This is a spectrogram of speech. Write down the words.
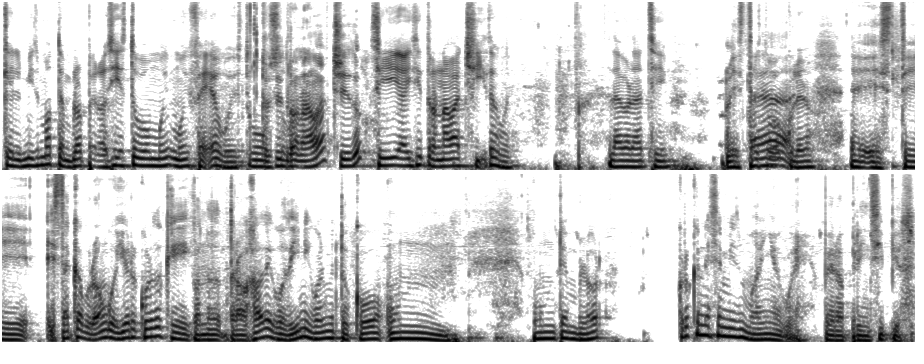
que el mismo temblor, pero sí estuvo muy, muy feo, güey. Estuvo, Entonces, estuvo- tronaba? ¿Chido? Sí, ahí sí tronaba chido, güey. La verdad, sí. Está, Estuvo culero. eh, este, está cabrón, güey. Yo recuerdo que cuando trabajaba de Godín, igual me tocó un, un temblor. Creo que en ese mismo año, güey, pero a principios.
